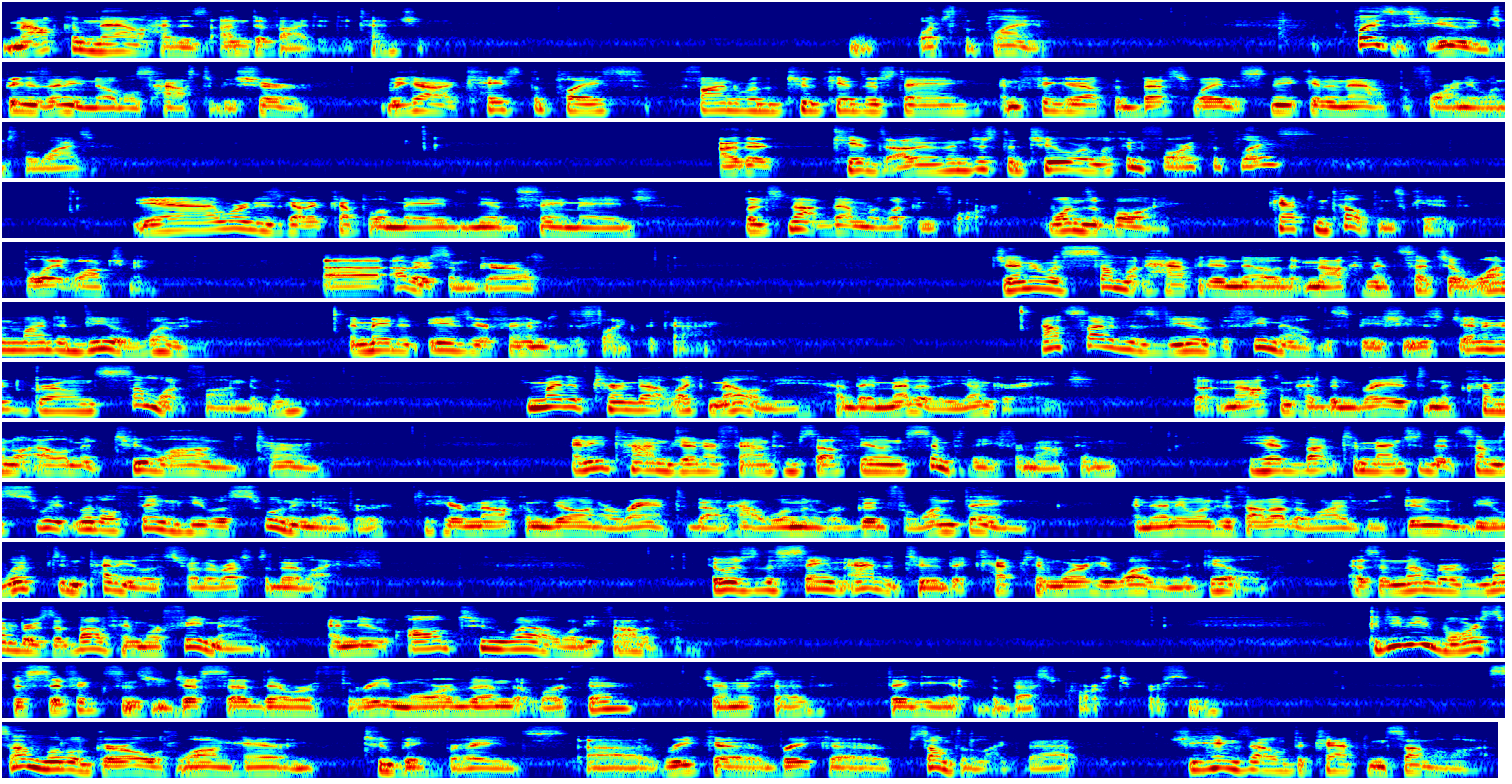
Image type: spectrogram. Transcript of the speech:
Malcolm now had his undivided attention. What's the plan? The place is huge, big as any noble's house to be sure. We gotta case the place, find where the two kids are staying, and figure out the best way to sneak in and out before anyone's the wiser. Are there kids other than just the two we're looking for at the place? Yeah, I word he's got a couple of maids near the same age, but it's not them we're looking for. One's a boy, Captain Telpin's kid, the late watchman. Uh, other's some girl. Jenner was somewhat happy to know that Malcolm had such a one minded view of women. It made it easier for him to dislike the guy. Outside of his view of the female of the species, Jenner had grown somewhat fond of him. Might have turned out like Melanie had they met at a younger age but Malcolm had been raised in the criminal element too long to turn. Any time Jenner found himself feeling sympathy for Malcolm, he had but to mention that some sweet little thing he was swooning over to hear Malcolm go on a rant about how women were good for one thing, and anyone who thought otherwise was doomed to be whipped and penniless for the rest of their life. It was the same attitude that kept him where he was in the guild, as a number of members above him were female and knew all too well what he thought of them. Could you be more specific since you just said there were three more of them that work there? Jenner said, thinking it the best course to pursue. Some little girl with long hair and two big braids, uh, Rika or Brika or something like that. She hangs out with the captain's son a lot.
